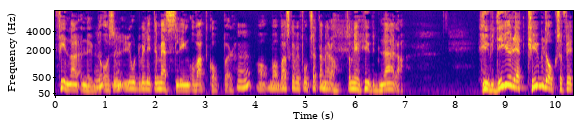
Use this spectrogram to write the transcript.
finnar nu då, och så gjorde vi lite mässling och vattkoppor. Ja, vad, vad ska vi fortsätta med då? Som är hudnära. Hud är ju rätt kul också för eh,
